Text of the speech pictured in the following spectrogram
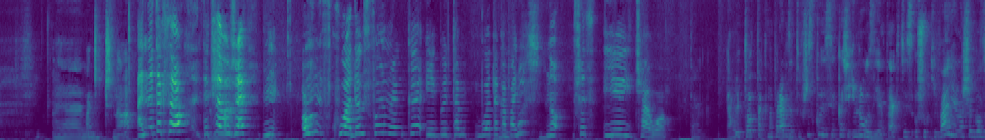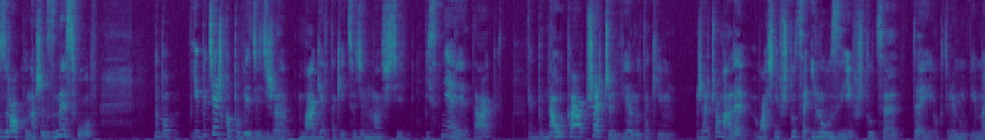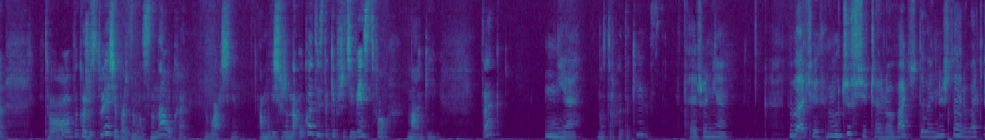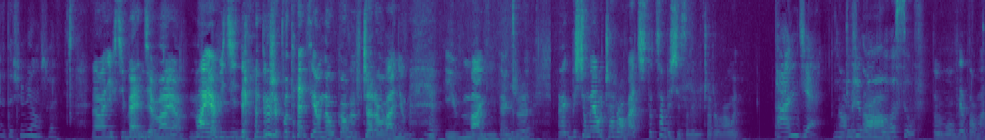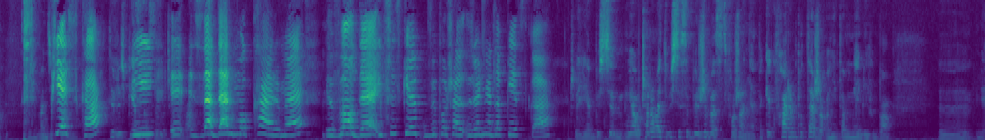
e, magiczna. A no tak samo, tak samo, że mm, on wkładał swoją rękę i jakby tam była taka No pani, właśnie. no przez jej ciało. Ale to tak naprawdę to wszystko jest jakaś iluzja, tak? To jest oszukiwanie naszego wzroku, naszych zmysłów. No bo jakby ciężko powiedzieć, że magia w takiej codzienności istnieje, tak? Jakby nauka przeczy wielu takim rzeczom, ale właśnie w sztuce iluzji, w sztuce tej, o której mówimy, to wykorzystuje się bardzo mocno naukę. Właśnie. A mówi się, że nauka to jest takie przeciwieństwo magii. Tak? Nie, No trochę tak jest. chcę, że Zobacz, jak nauczysz się czarować, to będziesz czarować, a to się wiąże. No, niech ci będzie, Maja. Maja widzi duży potencjał naukowy w czarowaniu i w magii, także. A jakbyście umiały czarować, to co byście sobie wyczarowały? Pandzie. No, Dużo wiadomo. mam włosów. To było wiadome, że będzie. Pieska Ty byś i pieska sobie y, wyczarowała? za darmo karmę, wodę i wszystkie wyposażenia dla pieska. Czyli jakbyście miały czarować, to byście sobie żywe stworzenia. Tak jak w Harrym Potterze, oni tam mieli chyba y,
